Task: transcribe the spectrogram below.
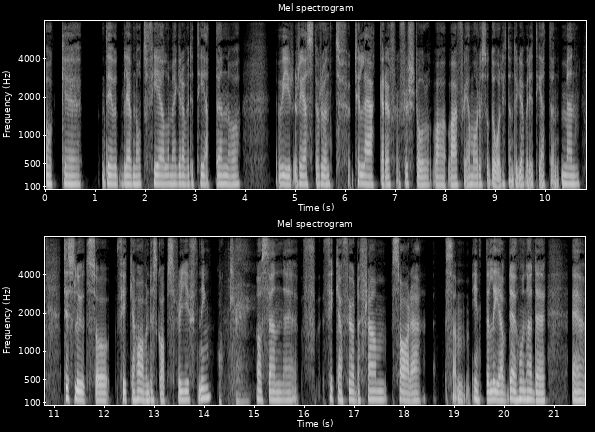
och eh, det blev något fel med graviditeten och vi reste runt till läkare för att förstå var, varför jag mådde så dåligt under graviditeten. Men till slut så fick jag havandeskapsförgiftning. Okay. Och sen eh, fick jag föda fram Sara som inte levde. Hon hade eh,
